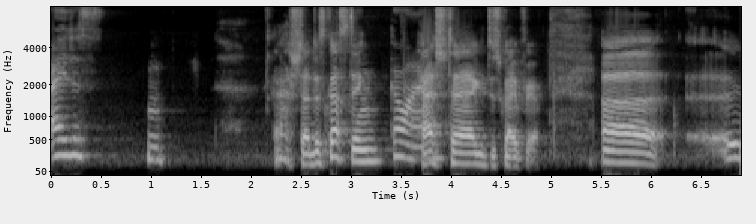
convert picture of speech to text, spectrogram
I just Hashtag disgusting. Go on. Hashtag describe fear. Uh, uh,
